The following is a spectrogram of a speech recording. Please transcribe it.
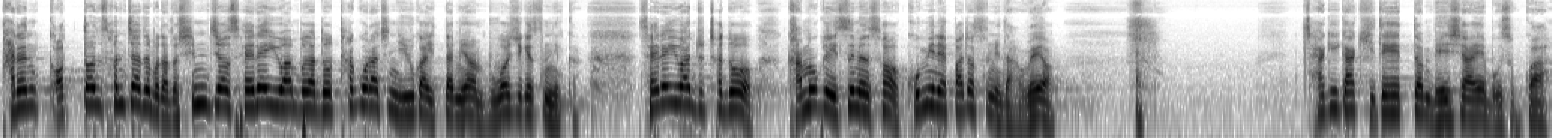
다른 어떤 선자들보다도 심지어 세례 요한보다도 탁월하신 이유가 있다면 무엇이겠습니까? 세례 요한조차도 감옥에 있으면서 고민에 빠졌습니다. 왜요? 자기가 기대했던 메시아의 모습과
